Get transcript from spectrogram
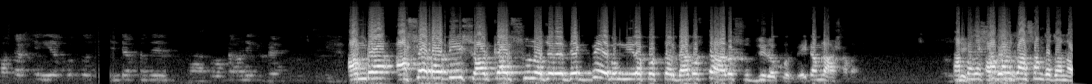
সরকারকে নিরাপত্তা দিতে আপনাদের আহ, কোনো কারণে কি ব্যর্থ হচ্ছে কিনা আমরা আশাবাদী সরকার সুনজরে দেখবে এবং নিরাপত্তার ব্যবস্থা আরও সুদৃঢ় করবে। এটা আমরা আশাবাদী। আপনাদের সকলকে অসংখ্য ধন্যবাদ।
